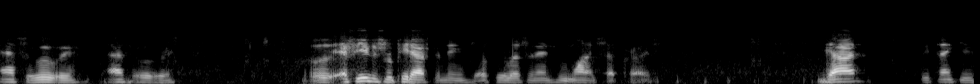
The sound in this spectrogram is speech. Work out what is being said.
Absolutely. Absolutely. If you just repeat after me, those who are listening who want to accept Christ. God, we thank you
